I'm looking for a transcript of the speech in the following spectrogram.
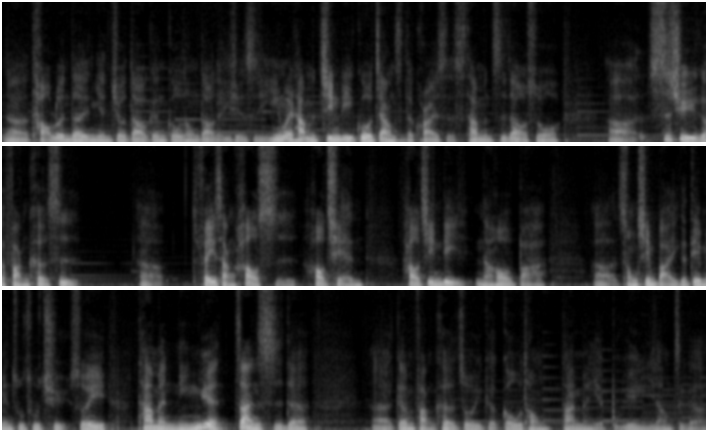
呃讨论的、研究到跟沟通到的一些事情，因为他们经历过这样子的 crisis，他们知道说，呃，失去一个房客是呃非常耗时、耗钱、耗精力，然后把呃重新把一个店面租出去，所以他们宁愿暂时的呃跟房客做一个沟通，他们也不愿意让这个。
